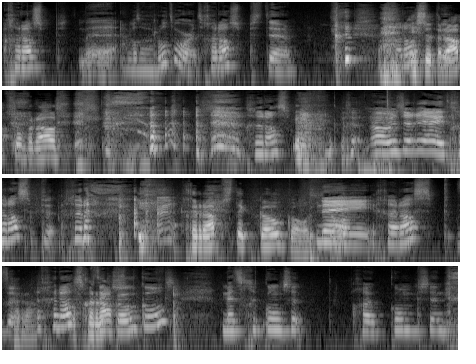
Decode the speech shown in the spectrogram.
gerasp, eh, wat een rot woord, geraspte. Is het raps of ras? Geraspe. Nou, hoe zeg jij het? Gerasp. Gera, Gerapste kokos. nee, of Geraspte kokos. Met geconcent. Geconcent.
